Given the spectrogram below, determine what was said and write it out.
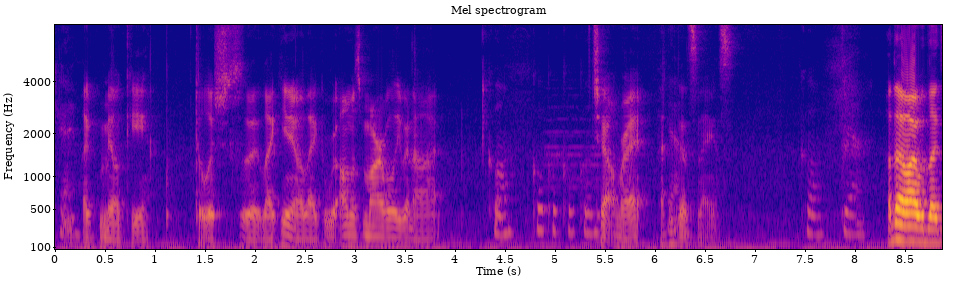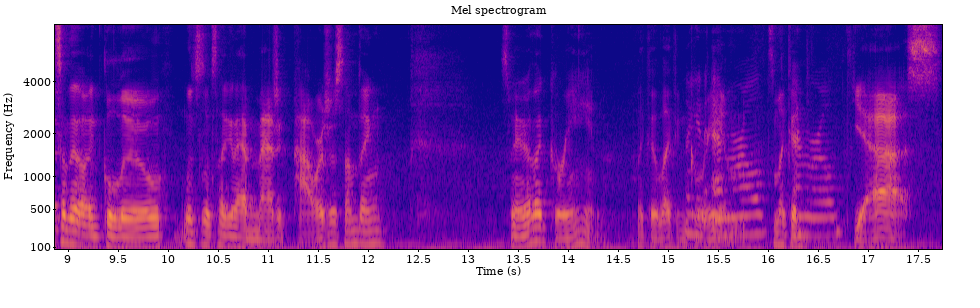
Okay. like milky, delicious, like you know, like almost marbly but not. Cool. Cool. Cool. Cool. Cool. Chill, right? I think that's nice. Cool. Yeah. Although I would like something like glue, which looks like it had magic powers or something. So maybe I like green, like a like a Like green, an emerald. like a emerald. yes.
